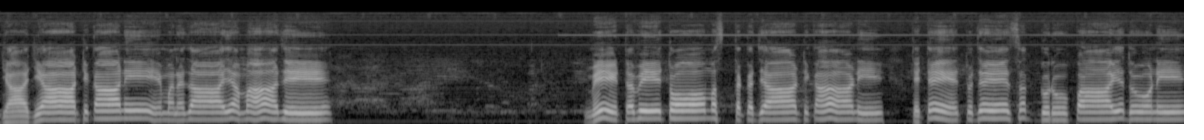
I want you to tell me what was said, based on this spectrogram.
ज्या ज्या ठिकाणी मन जाय माझे। मी तो मस्तक ज्या ठिकाणी तिथे तुझे सद्गुरु पाय दोणी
